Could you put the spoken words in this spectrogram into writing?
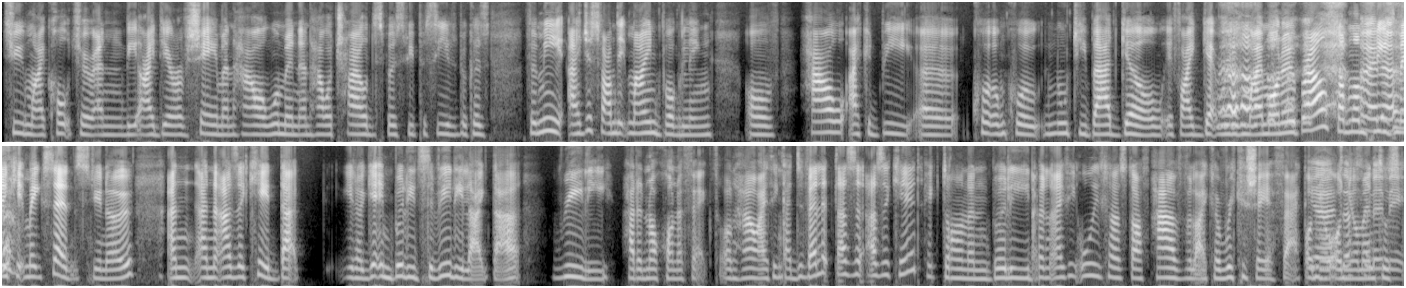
to my culture and the idea of shame and how a woman and how a child is supposed to be perceived. Because for me I just found it mind-boggling of how I could be a quote unquote naughty bad girl if I get rid of my monobrow someone please make it make sense you know? And and as a kid that you know getting bullied severely like that really had a knock-on effect on how I think I developed as a, as a kid, picked on and bullied, and I think all these kind of stuff have like a ricochet effect on yeah, your on your mental. definitely.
